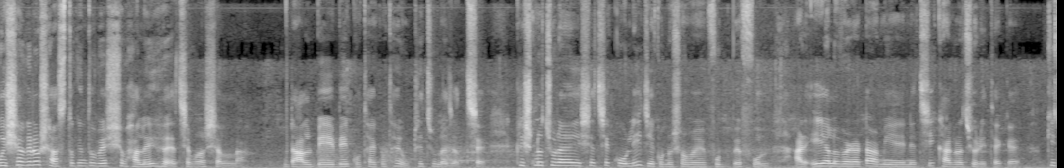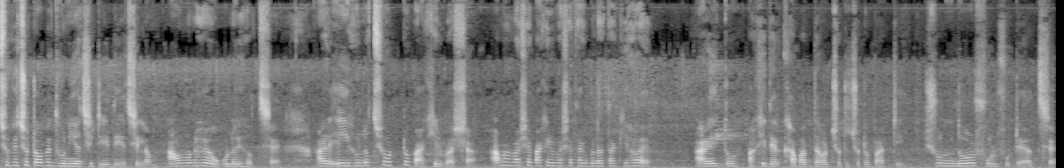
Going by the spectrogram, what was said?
পুঁই শাকেরও স্বাস্থ্য কিন্তু বেশ ভালোই হয়েছে মার্শাল্লাহ ডাল বেয়ে বেয়ে কোথায় কোথায় উঠে চলে যাচ্ছে। কৃষ্ণচূড়ায় এসেছে কলি, যে কোনো সময় ফুটবে ফুল। আর এই অ্যালোভেরাটা আমি এনেছি খাগড়াছড়ি থেকে। কিছু কিছু টবে ধনিয়া ছিটিয়ে দিয়েছিলাম। আমার মনে হয় ওগুলোই হচ্ছে। আর এই হলো ছোট্ট পাখির বাসা। আমার বাসায় পাখির বাসা থাকবে না তা কি হয়? আর এই তো পাখিদের খাবার দেওয়ার ছোট ছোট বাটি। সুন্দর ফুল ফুটে আছে।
